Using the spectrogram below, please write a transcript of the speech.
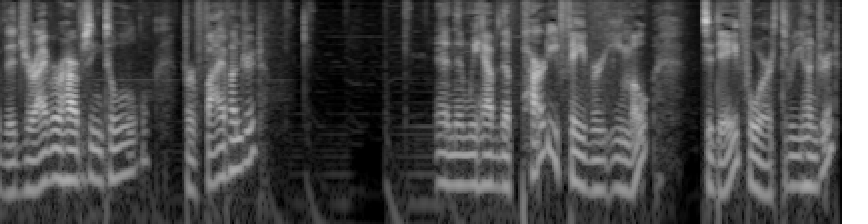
The driver harvesting tool for 500. And then we have the party favor emote today for 300.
